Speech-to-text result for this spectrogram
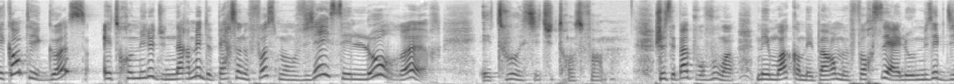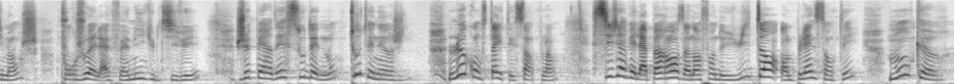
Et quand t'es gosse, être au milieu d'une armée de personnes faussement vieilles, c'est l'horreur. Et toi aussi, tu te transformes. Je sais pas pour vous, hein, mais moi, quand mes parents me forçaient à aller au musée le dimanche pour jouer à la famille cultivée, je perdais soudainement toute énergie. Le constat était simple. Hein. Si j'avais l'apparence d'un enfant de 8 ans en pleine santé, mon cœur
